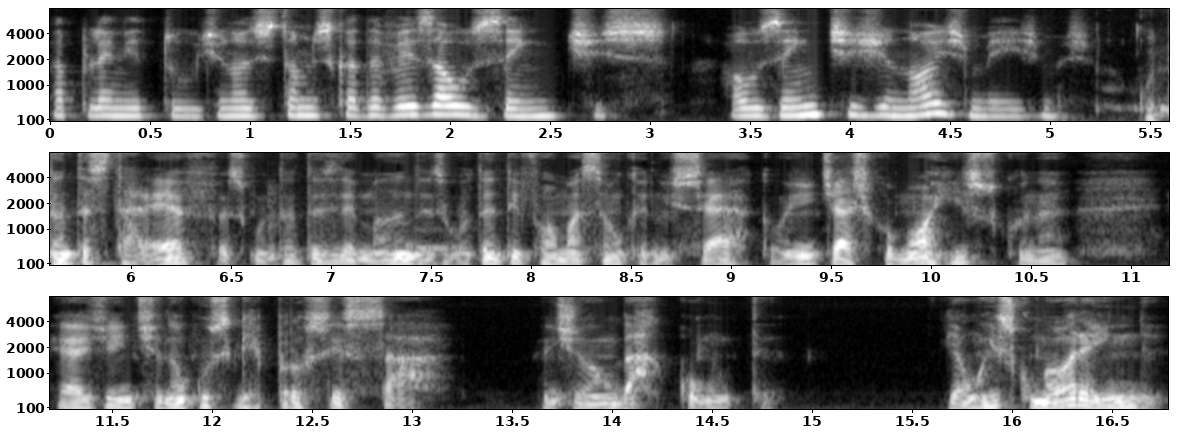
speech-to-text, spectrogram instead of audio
a plenitude, nós estamos cada vez ausentes, ausentes de nós mesmos. Com tantas tarefas, com tantas demandas, com tanta informação que nos cercam, a gente acha que o maior risco né, é a gente não conseguir processar, a gente não dar conta. E é um risco maior ainda.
